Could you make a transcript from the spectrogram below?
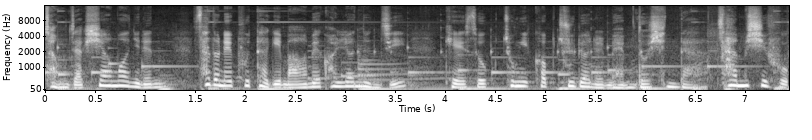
정작 시어머니는 사돈의 부탁이 마음에 걸렸는지 계속 종이컵 주변을 맴도신다. 잠시 후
